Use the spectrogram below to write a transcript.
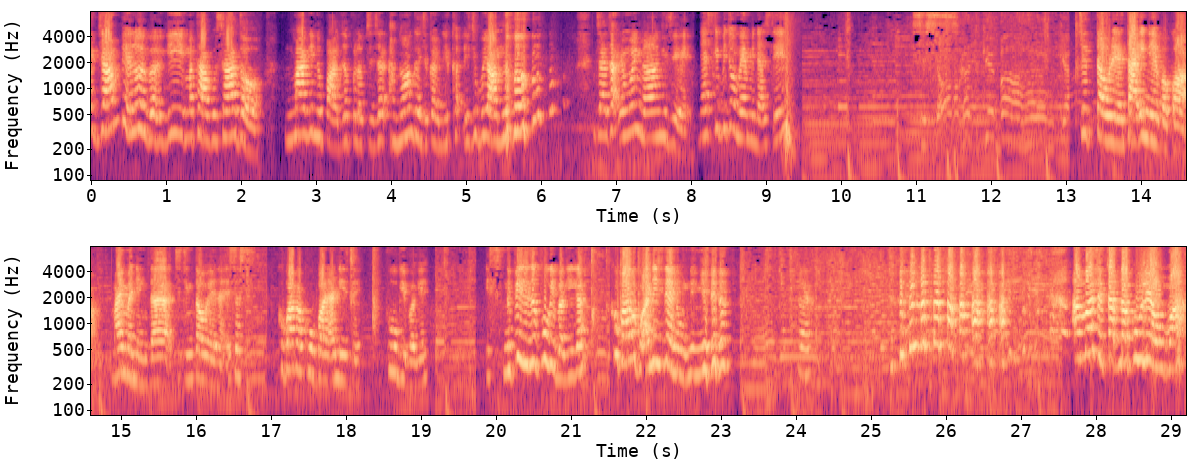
ꯑꯦꯛꯖꯥꯝ ꯐꯦꯜ ꯑꯣꯏꯕꯒꯤ ꯃꯊꯥ ꯈꯨꯁꯥꯗꯣ ꯃꯥꯒꯤ ꯅꯨꯄꯥꯗꯨꯗ ꯄꯨꯂꯞ ꯆꯦꯟꯖꯜ ꯑꯉꯥꯡꯈꯩꯁꯦ ꯀꯔꯤ ꯂꯤꯈꯠꯂꯤꯁꯤꯕꯨ ꯌꯥꯝꯅ ꯖꯥꯠ ꯖꯥꯠꯅꯦ ꯃꯣꯏ ꯉꯥꯡꯉꯤꯁꯦ ꯅꯦꯛꯁꯀꯤ ꯚꯤꯗꯤꯑꯣ ꯃꯌꯥꯝꯃꯤꯟꯅꯁꯤ ꯆꯤꯠ ꯇꯧꯔꯦꯅ ꯇꯥꯛꯏꯅꯦꯕꯀꯣ ꯃꯥꯏ ꯃꯅꯤꯡꯗ ꯆꯤꯆꯤꯡ ꯇꯧꯋꯦꯅ ꯏꯁ ꯈꯨꯕꯥꯛꯀ chít tàu này ta in nè bà quả mai mà nhìn ra chít chính tàu này là it's ba và khu ba anh đi chơi phu gì vậy is nó bị cái phu gì vậy cái khu ba và khu anh đi chơi nụ nhìn ama sẽ tập nó khu liều mà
